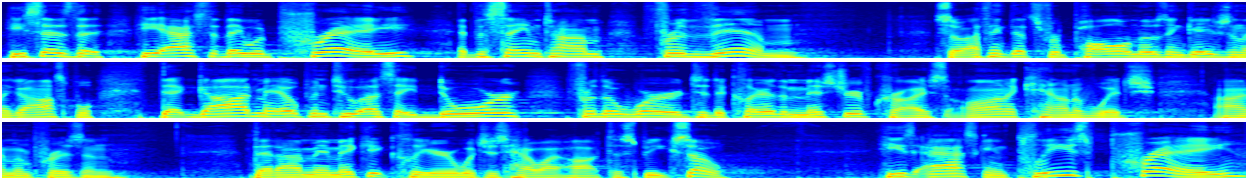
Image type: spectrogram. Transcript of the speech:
He says that he asked that they would pray at the same time for them. So I think that's for Paul and those engaged in the gospel, that God may open to us a door for the word to declare the mystery of Christ, on account of which I'm in prison, that I may make it clear which is how I ought to speak. So he's asking, please pray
